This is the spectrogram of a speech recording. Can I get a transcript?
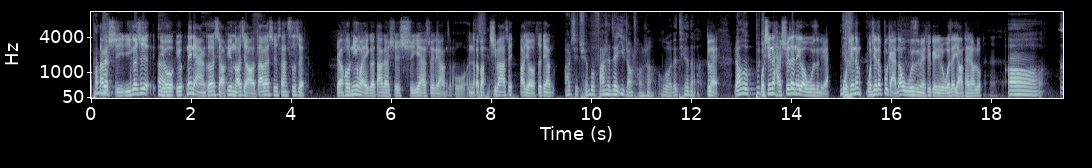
他们在大概十一个是嗯有有那两个小屁股老脚大概是三四岁，然后另外一个大概是十一二岁的样子吧，我可能呃不七八岁八九岁的样子。而且全部发生在一张床上，我的天哪！对，然后不我现在还睡在那个屋子里面，我现在我现在不敢到屋子里面去给你录，我在阳台上录。哦，那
